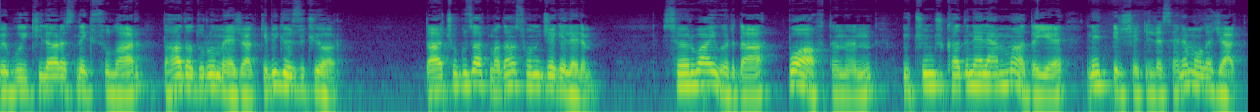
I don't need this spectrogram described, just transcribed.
Ve bu ikili arasındaki sular daha da durulmayacak gibi gözüküyor. Daha çok uzatmadan sonuca gelelim. Survivor'da bu haftanın 3. kadın elenme adayı net bir şekilde Senem olacak.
